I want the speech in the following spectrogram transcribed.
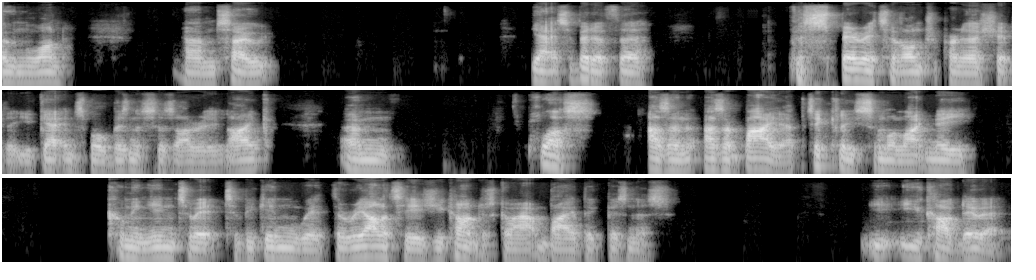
own one um, so yeah, it's a bit of the the spirit of entrepreneurship that you get in small businesses. I really like. Um, plus, as an as a buyer, particularly someone like me, coming into it to begin with, the reality is you can't just go out and buy a big business. You, you can't do it.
